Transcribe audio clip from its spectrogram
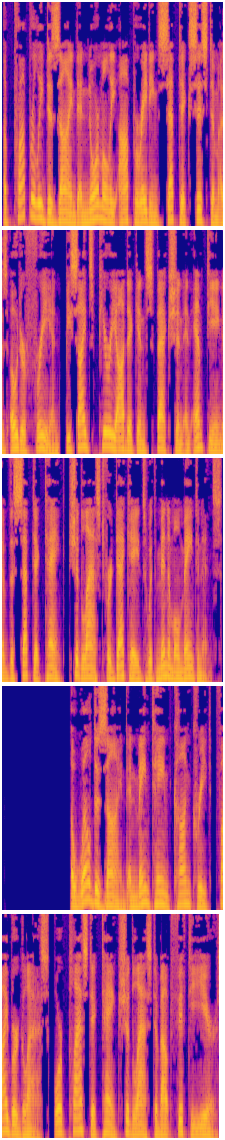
A properly designed and normally operating septic system is odor-free and, besides periodic inspection and emptying of the septic tank, should last for decades with minimal maintenance. A well-designed and maintained concrete, fiberglass, or plastic tank should last about 50 years.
